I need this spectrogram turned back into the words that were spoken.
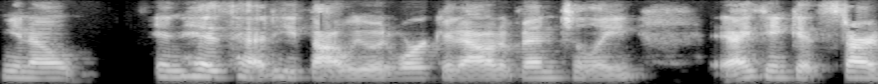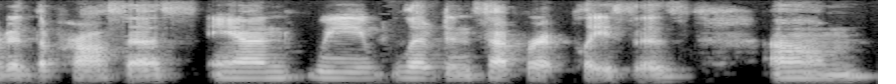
you know, in his head he thought we would work it out eventually. I think it started the process, and we lived in separate places. Um,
